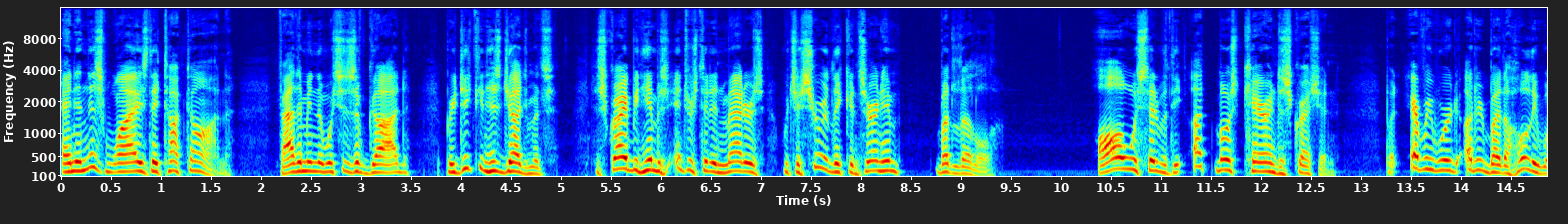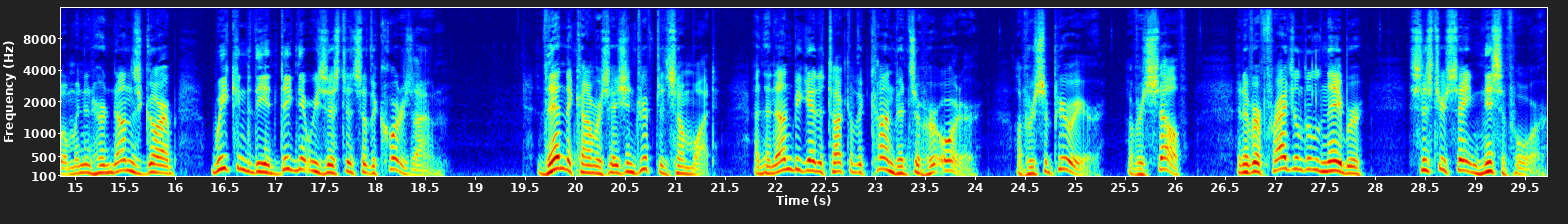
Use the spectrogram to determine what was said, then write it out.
And in this wise they talked on, fathoming the wishes of God, predicting his judgments, describing him as interested in matters which assuredly concern him but little. All was said with the utmost care and discretion, but every word uttered by the holy woman in her nun's garb weakened the indignant resistance of the courtesan. Then the conversation drifted somewhat, and the nun began to talk of the convents of her order, of her superior, of herself, and of her fragile little neighbor, Sister St. Nicephore.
